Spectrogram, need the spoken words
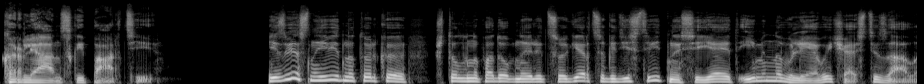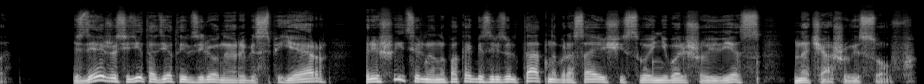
к Орлеанской партии. Известно и видно только, что луноподобное лицо герцога действительно сияет именно в левой части зала. Здесь же сидит одетый в зеленый Робеспьер — решительно, но пока безрезультатно бросающий свой небольшой вес на чашу весов.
